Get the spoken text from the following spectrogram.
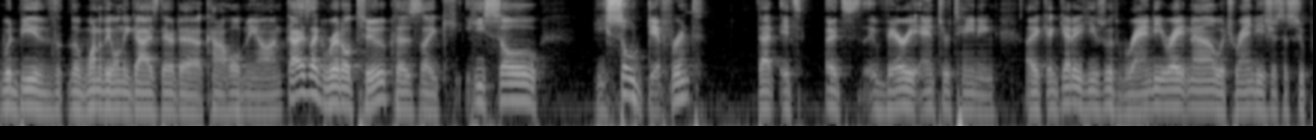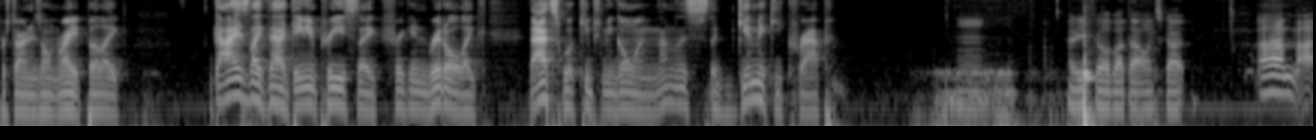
would be the, the one of the only guys there to kind of hold me on. Guys like Riddle too, because like he's so he's so different that it's it's very entertaining. Like I get it, he's with Randy right now, which Randy's just a superstar in his own right, but like guys like that, Damian Priest, like freaking Riddle, like that's what keeps me going. None of this like gimmicky crap. Hmm. how do you feel about that one, Scott? Um, uh,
